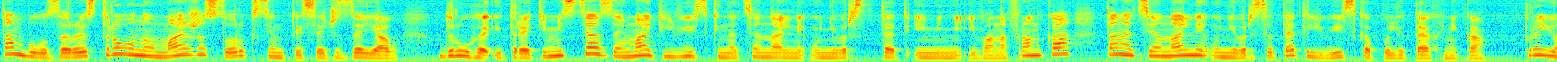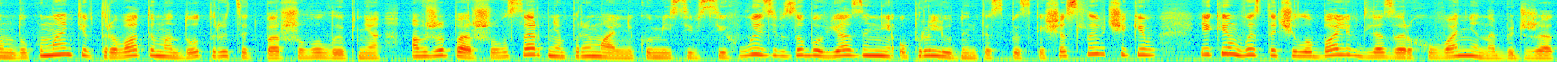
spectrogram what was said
Там було зареєстровано майже 47 тисяч заяв. Друге і третє місця займають Львівський національний університет імені Івана Франка та Національний університет Львівська політехніка. Прийом документів триватиме до 31 липня, а вже 1 серпня приймальні комісії всіх вузів зобов'язані оприлюднити списки щасливчиків, яким вистачило балів для зарахування на бюджет.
